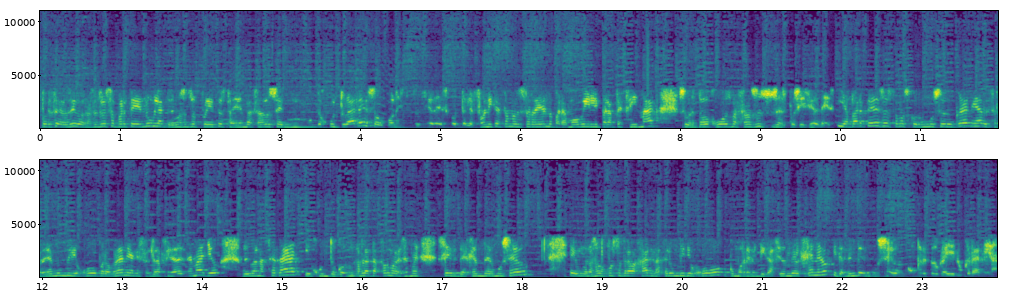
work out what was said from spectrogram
Pues te lo digo, nosotros aparte de Nubla tenemos otros proyectos también basados en mundos culturales o con instituciones. Con Telefónica estamos desarrollando para móvil y para PC y Mac, sobre todo juegos basados en sus exposiciones. Y aparte de eso estamos con un museo de Ucrania desarrollando un videojuego para Ucrania que saldrá a finales de mayo. Lo iban a cerrar y junto con una plataforma que se llama Save the Gender Museo, eh, nos hemos puesto a trabajar en hacer un videojuego como reivindicación del género y también del museo en concreto que hay en Ucrania.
